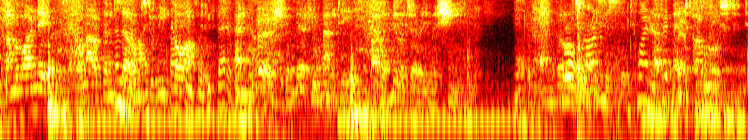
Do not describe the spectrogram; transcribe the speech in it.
Some of our neighbors have allowed themselves to be Somehow I thought co-opted and purged of their humanity by the military machine. And those who resisted have met a most.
